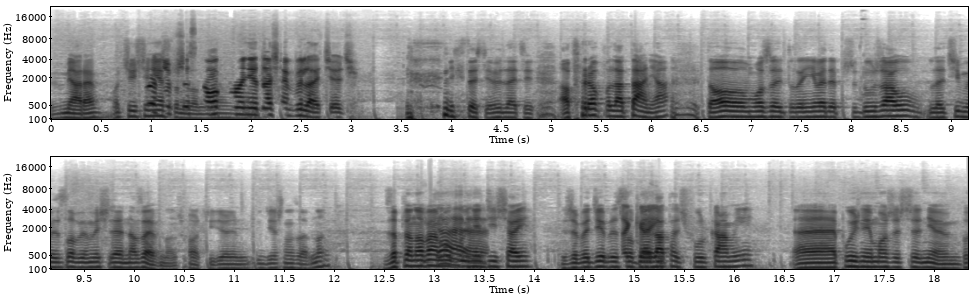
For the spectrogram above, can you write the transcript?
w miarę. Oczywiście nie Znaczy jestem przez to blondyn, okno nie da się wylecieć. nie chcę się wylecieć. A propos latania, to może tutaj nie będę przedłużał, lecimy sobie myślę na zewnątrz. Chodź, idzie- idziesz na zewnątrz? Zaplanowałem Nie. ogólnie dzisiaj, że będziemy sobie latać furkami. E, później może jeszcze, nie wiem, po,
